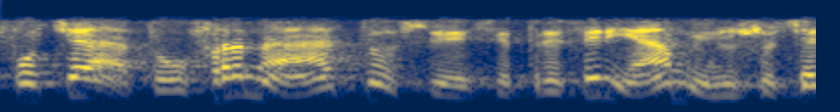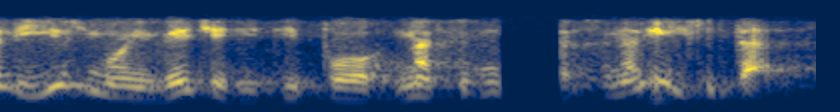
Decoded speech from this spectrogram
sfociato o franato, se, se preferiamo, in un socialismo invece di tipo nazionalista.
